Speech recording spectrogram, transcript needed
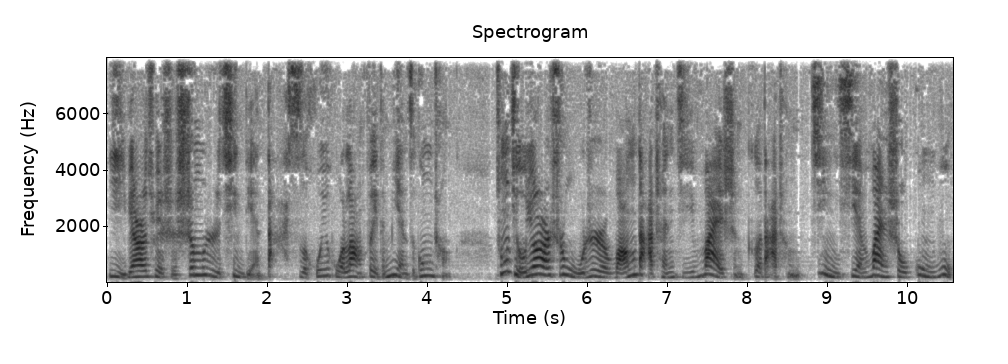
一边却是生日庆典大肆挥霍浪费的面子工程。从九月二十五日，王大臣及外省各大臣进献万寿贡物，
